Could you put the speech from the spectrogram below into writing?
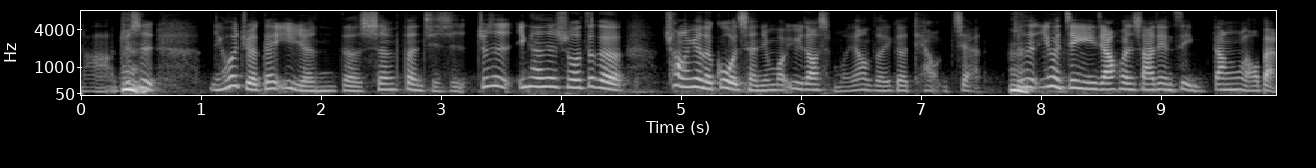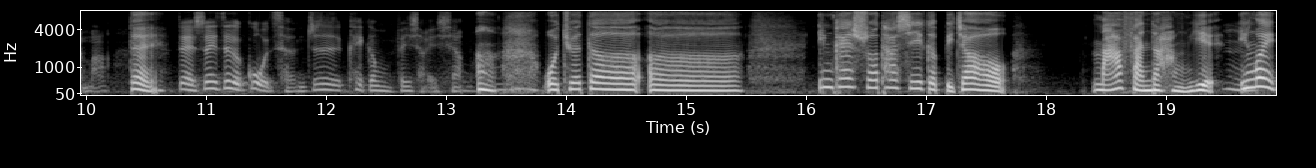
啊，就是你会觉得跟艺人的身份，其实就是应该是说这个创业的过程，你有没有遇到什么样的一个挑战？就是因为经营一家婚纱店，自己当老板嘛，对对，所以这个过程就是可以跟我们分享一下吗？嗯，我觉得呃，应该说它是一个比较麻烦的行业，嗯，因为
